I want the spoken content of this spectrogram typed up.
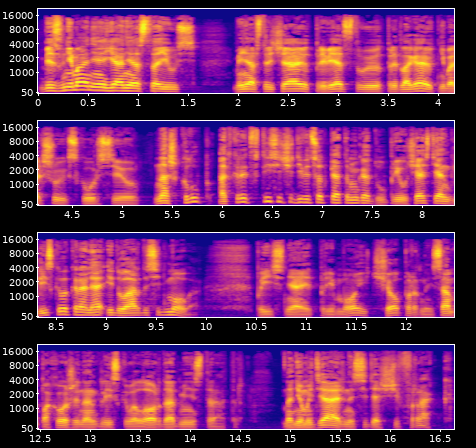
без внимания я не остаюсь. Меня встречают, приветствуют, предлагают небольшую экскурсию. Наш клуб открыт в 1905 году при участии английского короля Эдуарда VII, поясняет прямой, чопорный, сам похожий на английского лорда-администратор. На нем идеально сидящий фрак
